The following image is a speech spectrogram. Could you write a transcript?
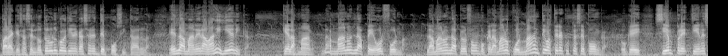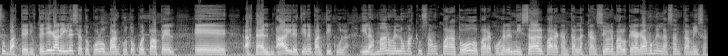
para que el sacerdote lo único que tiene que hacer es depositarla. Es la manera más higiénica que las manos. Las manos es la peor forma. La mano es la peor forma porque la mano, por más antibacteria que usted se ponga, ¿ok? Siempre tiene sus bacterias. Usted llega a la iglesia, tocó los bancos, tocó el papel, eh, hasta el aire tiene partículas. Y las manos es lo más que usamos para todo, para coger el misal, para cantar las canciones, para lo que hagamos en la Santa Misa.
